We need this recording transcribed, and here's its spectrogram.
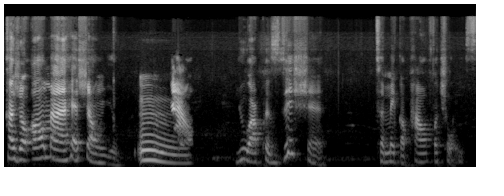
Because your own mind has shown you. Mm. Now you are positioned to make a powerful choice.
